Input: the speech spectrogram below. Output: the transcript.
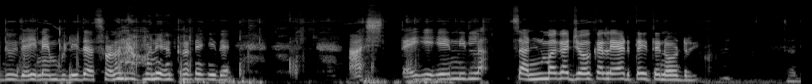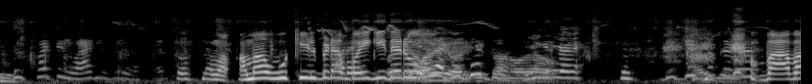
ಇದು ಇದೆ, ಇನ್ನೇನು ಬಿಳಿ ದಾಸವಾಳ ನಮ್ಮ ಮನೆ ಹತ್ರನೇ ಇದೆ. ಅಷ್ಟೇ ಏನಿಲ್ಲ. ಸಣ್ಣ ಮಗ ಜೋಕಲ್ಲೇ ಆಡ್ತೈತೆ ನೋಡ್ರಿ. ನಮ್ಮ ಅಮ್ಮ ಹೂ ಕೀಳ್ಬಿಡ, ಬೈಗಿದರು. ಬಾಬಾ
